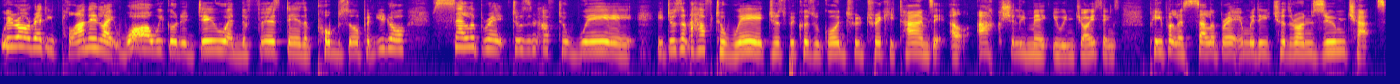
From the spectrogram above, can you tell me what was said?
we're already planning like what are we going to do when the first day the pub's open you know celebrate doesn't have to wait. It doesn't have to wait just because we're going through tricky times. It'll actually make you enjoy things. People are celebrating with each other on zoom chats.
